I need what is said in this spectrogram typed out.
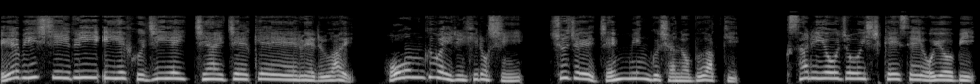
ABCDEFGHIJKLLI、ホームグウェイリ・ヒロシー、シュジェイ・ジェンミング社の部秋。鎖養生石形成及び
